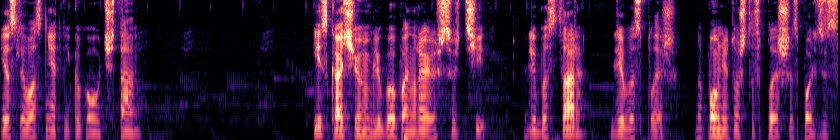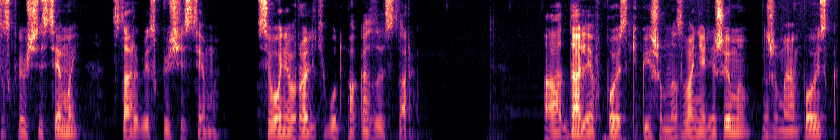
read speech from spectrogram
если у вас нет никакого чита. И скачиваем любой понравившийся чит. Либо Star, либо Splash. Напомню то, что Splash используется с ключ-системой, Star без ключ-системы. Сегодня в ролике буду показывать Star. А далее в поиске пишем название режима, нажимаем поиск.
